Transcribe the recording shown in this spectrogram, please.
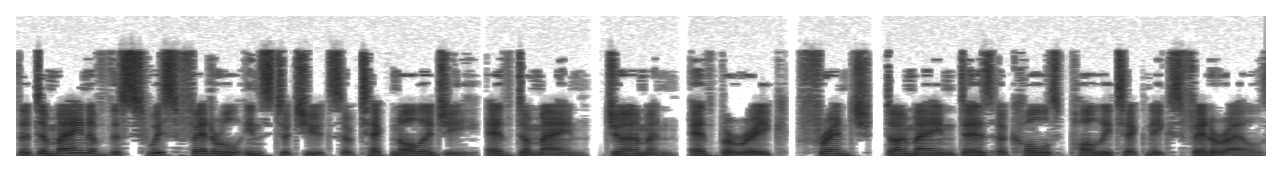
The domain of the Swiss Federal Institutes of Technology ETH domain, German, ETH French, Domaine des Écoles Polytechniques Fédérales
